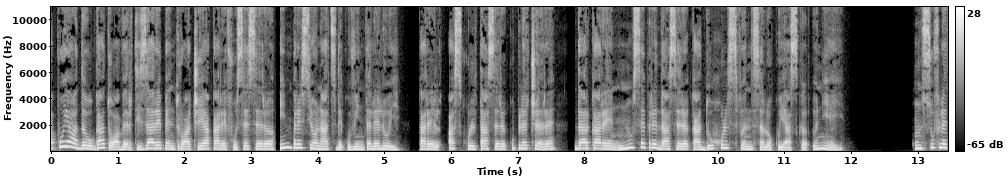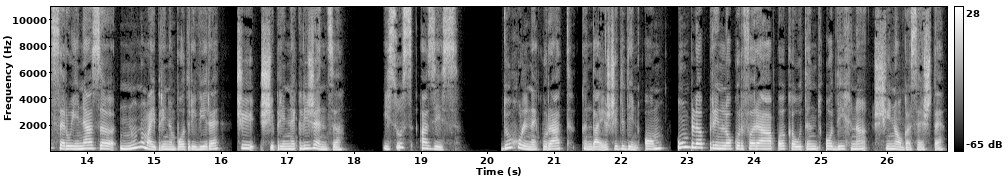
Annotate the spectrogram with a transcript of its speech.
Apoi a adăugat o avertizare pentru aceia care fuseseră impresionați de cuvintele lui, care îl ascultaseră cu plăcere, dar care nu se predaseră ca Duhul Sfânt să locuiască în ei. Un suflet se ruinează nu numai prin împotrivire, ci și prin neglijență. Isus a zis, Duhul necurat, când a ieșit din om, umblă prin locuri fără apă căutând odihnă și nu o găsește.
